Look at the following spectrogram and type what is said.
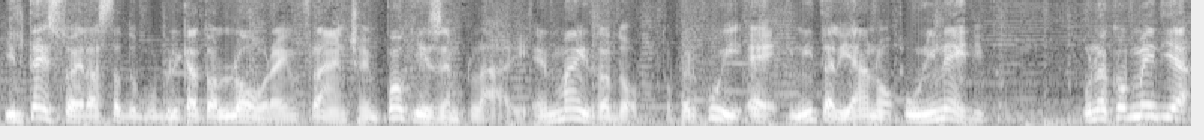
Il testo era stato pubblicato allora in Francia in pochi esemplari e mai tradotto, per cui è in italiano un inedito. Una commedia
